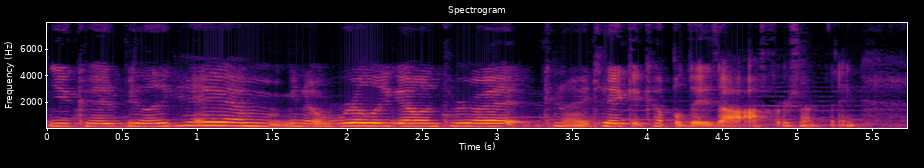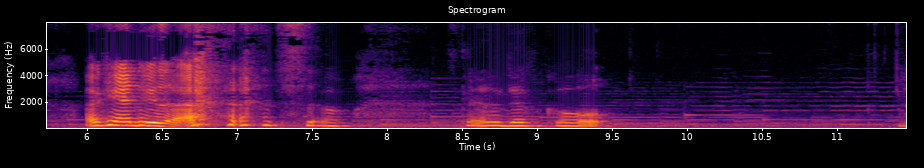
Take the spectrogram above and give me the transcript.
you could be like, hey, I'm, you know, really going through it. Can I take a couple days off or something? I can't do that. so it's kind of difficult.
